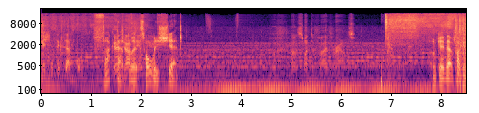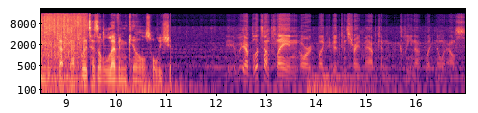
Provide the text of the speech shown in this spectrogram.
Mission successful. Fuck Good that job, blitz. team. Holy shit. Oh, this went to five rounds. Okay, that fucking that that blitz has 11 kills. Holy shit. Yeah, Blitz on plane or like a good constrained map can clean up like no one else.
